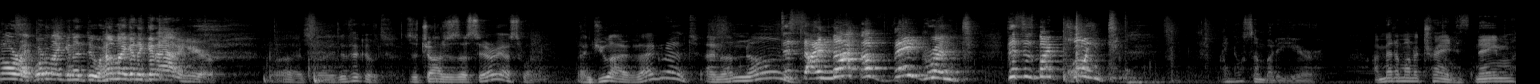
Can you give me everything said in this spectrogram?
All right, what am I going to do? How am I going to get out of here? Well, it's very difficult. The charge is a serious one. And you are a vagrant, an unknown. This, I'm not a vagrant. This is my point. I know somebody here. I met him on a train. His name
